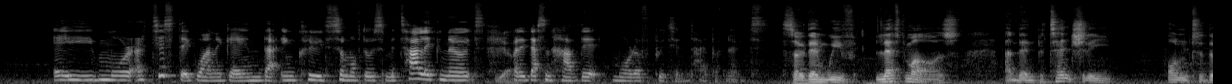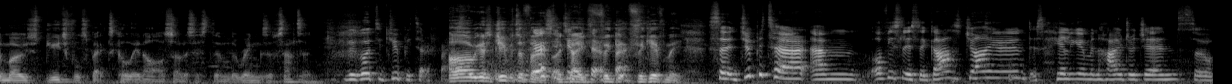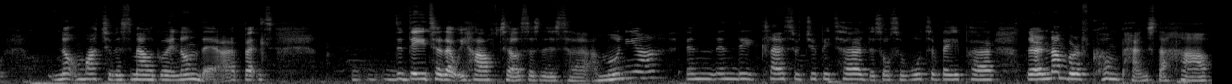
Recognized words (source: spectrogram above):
a more artistic one again that includes some of those metallic notes Yeah. but it doesn't have the more of putin type of notes So then we've left Mars, and then potentially onto the most beautiful spectacle in our solar system, the rings of Saturn. we go to jupiter first Oh, we go to Jupiter first. to okay, Jupiter forgi- first. forgive me. So Jupiter, um, obviously, is a gas giant. It's helium and hydrogen, so not much of a smell going on there. But the data that we have tells us there's uh, ammonia in, in the clouds of Jupiter. There's also water vapor. There are a number of compounds that have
